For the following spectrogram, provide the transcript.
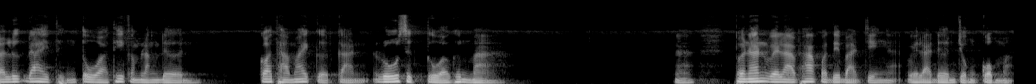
ระลึกได้ถึงตัวที่กำลังเดิน ก็ทำให้เกิดการรู้สึกตัวขึ้นมานะเพราะนั้นเวลาภาคปฏิบัติจริงอะ่ะ เวลาเดินจงกรมอะ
